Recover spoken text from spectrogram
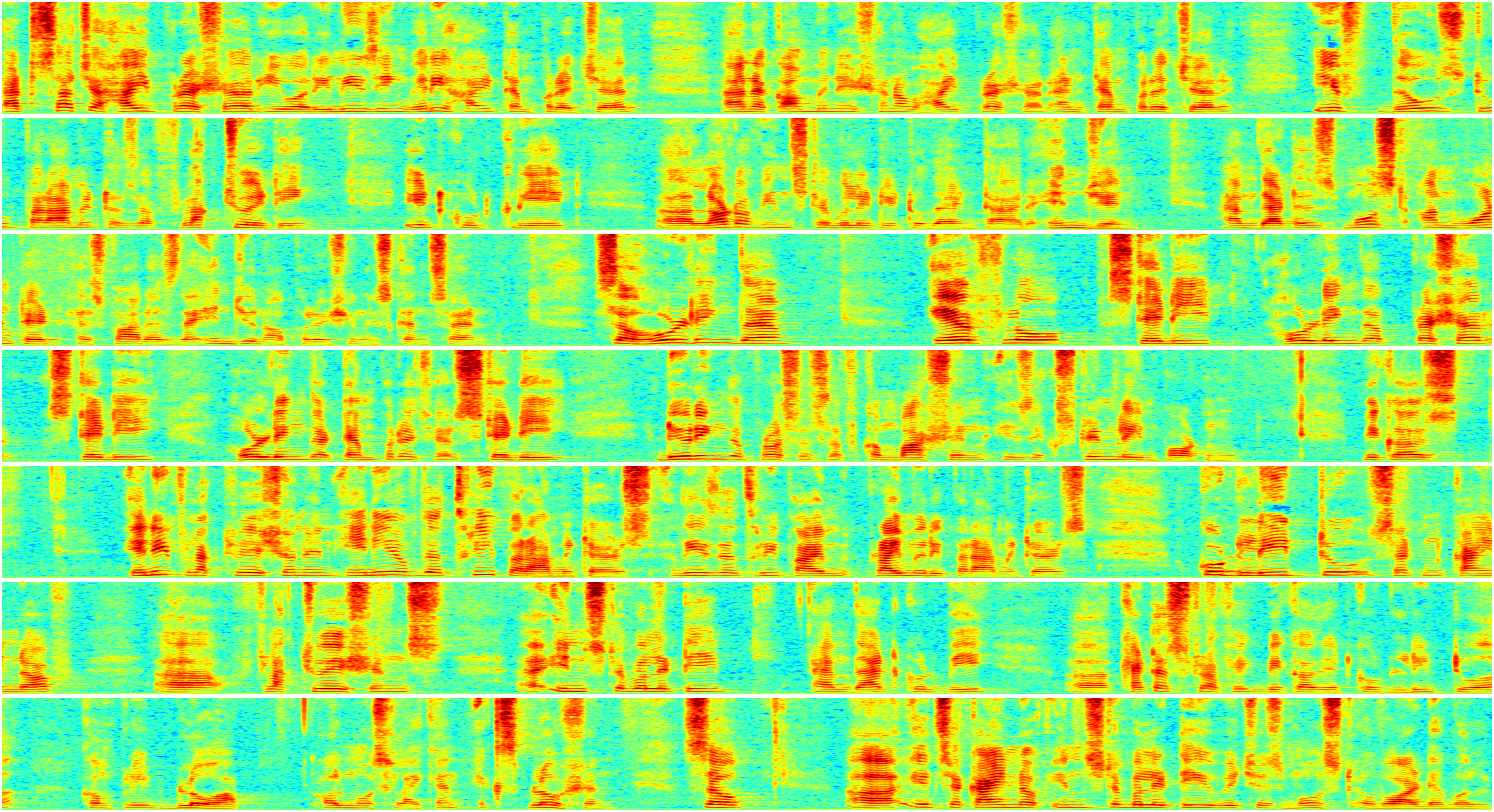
at such a high pressure you are releasing very high temperature and a combination of high pressure and temperature if those two parameters are fluctuating it could create a lot of instability to the entire engine and that is most unwanted as far as the engine operation is concerned. So, holding the airflow steady, holding the pressure steady, holding the temperature steady during the process of combustion is extremely important, because any fluctuation in any of the three parameters, these are three primary parameters could lead to certain kind of uh, fluctuations, uh, instability and that could be uh, catastrophic because it could lead to a complete blow up almost like an explosion. So, uh, it is a kind of instability which is most avoidable.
